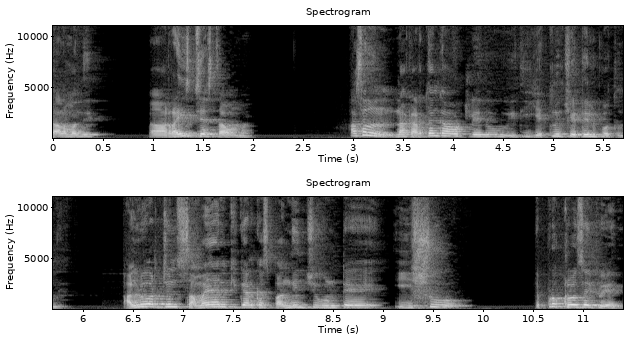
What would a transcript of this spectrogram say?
చాలామంది రైజ్ చేస్తూ ఉన్నారు. అసలు నాకు అర్థం కావట్లేదు ఇది ఎటు నుంచి ఎటు వెళ్ళిపోతుంది. అల్లు అర్జున్ సమయానికి కనుక స్పందించి ఉంటే ఈ ఇష్యూ ఎప్పుడో క్లోజ్ అయిపోయేది.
